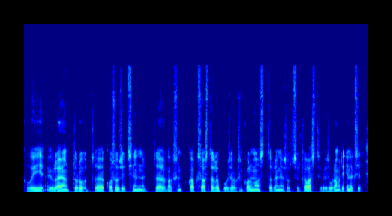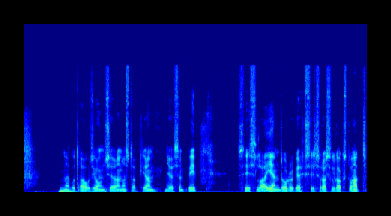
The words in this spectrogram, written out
kui ülejäänud turud äh, kosusid siin nüüd äh, kakskümmend kaks aasta lõpus ja kakskümmend kolm aastal on ju suhteliselt kõvasti või suuremad indeksid mm -hmm. nagu Dow Jones ja Nasdaq ja, ja SMB, siis laiem turg ehk siis Russell kaks tuhat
